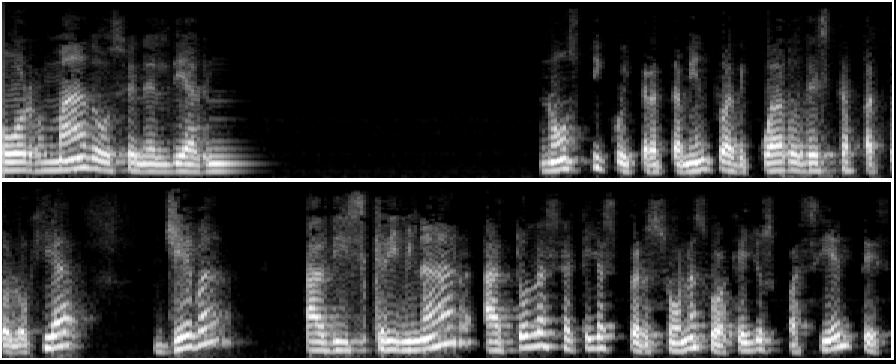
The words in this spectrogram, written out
formados en el diagnóstico y tratamiento adecuado de esta patología, lleva a discriminar a todas aquellas personas o aquellos pacientes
